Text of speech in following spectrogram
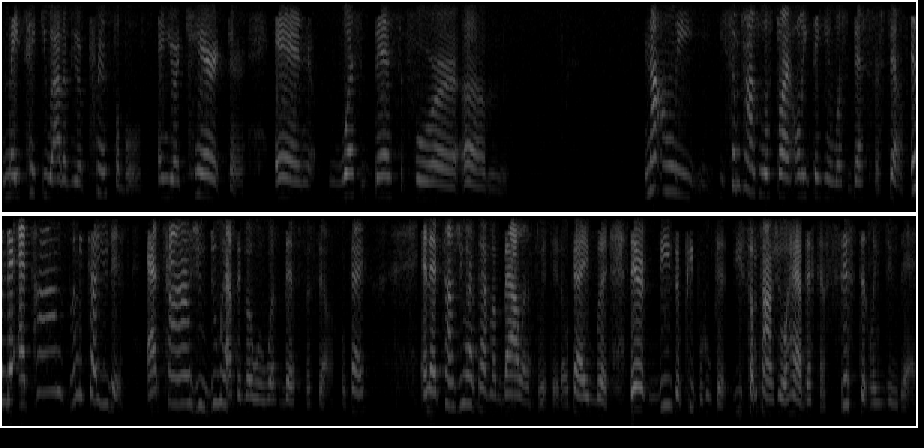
may take you out of your principles and your character and what's best for um not only sometimes we'll start only thinking what's best for self. And at times, let me tell you this, at times you do have to go with what's best for self, okay? And at times you have to have a balance with it, okay? But there these are people who could you sometimes you'll have that consistently do that.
